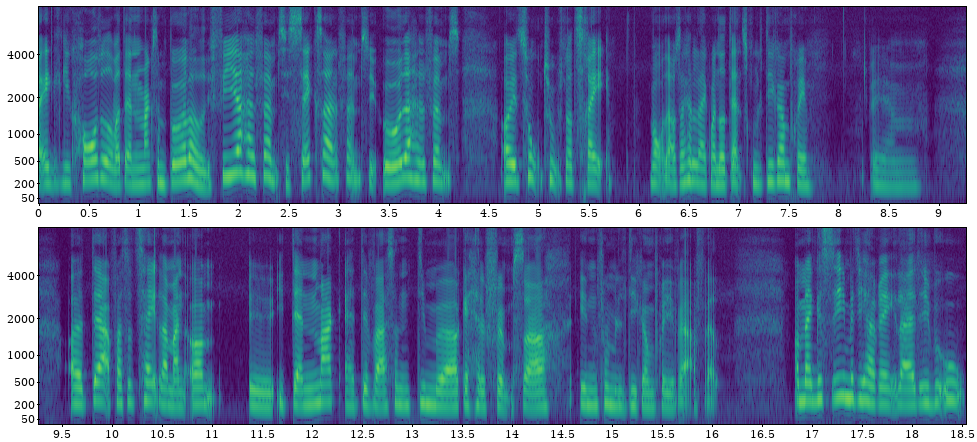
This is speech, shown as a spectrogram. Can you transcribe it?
regel gik hårdt ud over Danmark, som både var ude i 94, i 96, i 98 og i 2003, hvor der også heller ikke var noget dansk Melodi Øhm, og derfor så taler man om øh, i Danmark, at det var sådan de mørke 90'ere inden for Melodi i hvert fald. Og man kan sige med de her regler, at EBU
